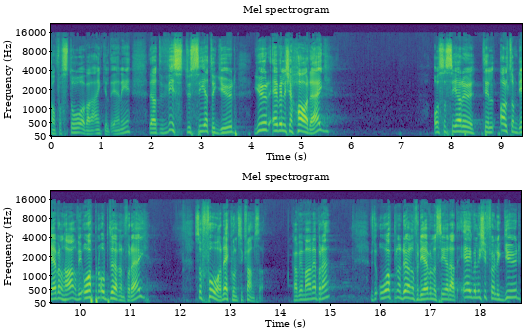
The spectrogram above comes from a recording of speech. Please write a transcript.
kan forstå og være enkelt enig i. Det er at hvis du sier til Gud 'Gud, jeg vil ikke ha deg', og så sier du til alt som djevelen har 'Vi åpner opp døren for deg', så får det konsekvenser. Kan vi være med på det? Hvis du åpner døren for djevelen og sier at 'jeg vil ikke følge Gud,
